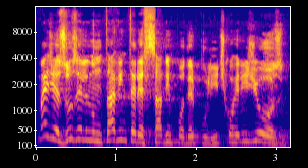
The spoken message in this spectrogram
Mas Jesus ele não estava interessado em poder político ou religioso.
